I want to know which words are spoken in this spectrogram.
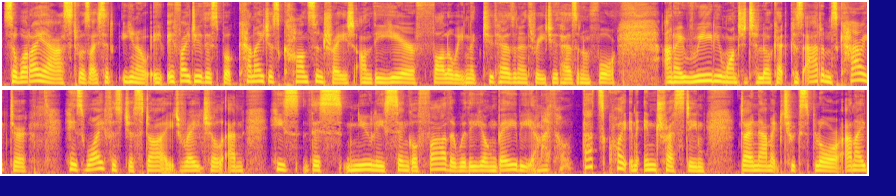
So what I asked was I said, you know, if, if I do this book, can I just concentrate on the year following like 2003, 2004? And I really wanted to look at because Adam's character, his wife has just died, Rachel, and he's this newly single father with a young baby and I thought that's quite an interesting dynamic to explore and I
